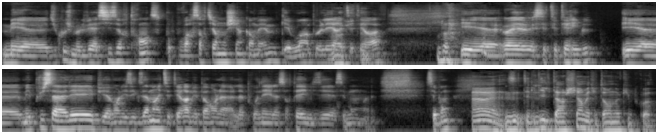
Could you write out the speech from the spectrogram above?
Mais euh, du coup je me levais à 6h30 pour pouvoir sortir mon chien quand même, qu'elle voit un peu l'air, etc. Et euh, ouais, c'était terrible. Et, euh, mais plus ça allait, et puis avant les examens, etc., mes parents la, la prenaient et la sortaient, ils me disaient c'est bon, c'est bon. Ah ouais, Mm. c'était le deal, t'as un chien, mais tu t'en occupes, quoi.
